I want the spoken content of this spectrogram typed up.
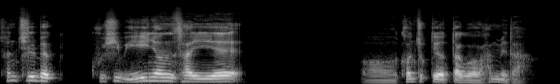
1792년 사이에 어, 건축되었다고 합니다.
